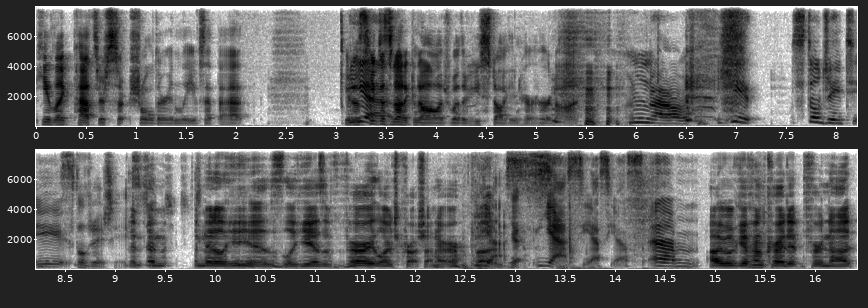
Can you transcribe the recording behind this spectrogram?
he like pats her shoulder and leaves at that. He does, he does not acknowledge whether he's stalking her or not. no. He still JT. Still JT. And, and admittedly, he is like he has a very large crush on her. But Yes. Yes. Yes. Yes. Yes. Um. I will give him credit for not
